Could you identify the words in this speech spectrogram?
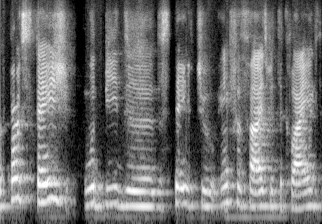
the first stage would be the, the stage to emphasize with the client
